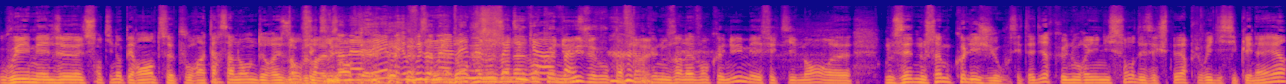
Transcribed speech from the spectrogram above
Oui, mais elles, sont inopérantes pour un certain nombre de raisons. vous, en avez, vous en avez, donc, nous en avons connu, je vous confirme que nous en avons connu, mais effectivement, euh, nous, nous sommes collégiaux, c'est-à-dire que nous réunissons des experts pluridisciplinaires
